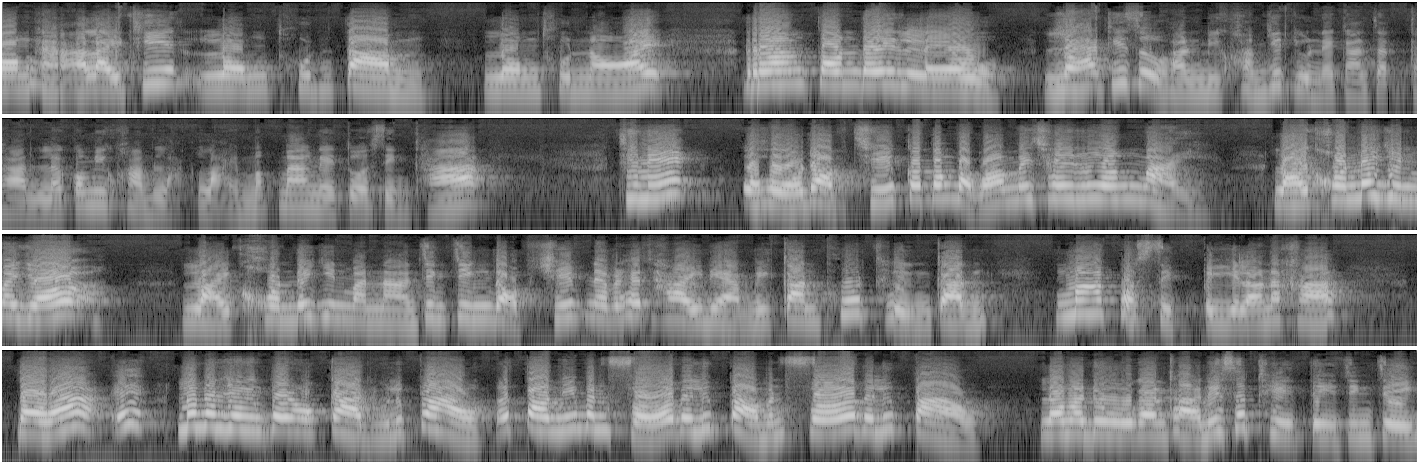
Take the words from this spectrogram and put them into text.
มองหาอะไรที่ลงทุนต่ำลงทุนน้อย เริ่มต้นได้เร็ว และที่สำคัญมีความยืดหยุ่นในการจัดการ แล้วก็มีความหลากหลายมาก ๆ ในตัวสินค้า ทีนี้โอ้โหดอกชิปก็ต้องบอกว่าไม่ใช่เรื่องใหม่ หลายคนได้ยินมาเยอะ หลายคนได้ยินมานานจริงๆดอกชิปในประเทศไทยเนี่ยมีการพูดถึงกันมากกว่า 10 ปีแล้วนะคะ แต่ว่าเอ๊ะแล้วมันยังเป็นโอกาสอยู่หรือเปล่า แล้วตอนนี้มันเฟอ้อไปหรือเปล่ามันเฟอ้อไปหรือเปล่า เรามาดูกันค่ะนี่สถิติจริง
